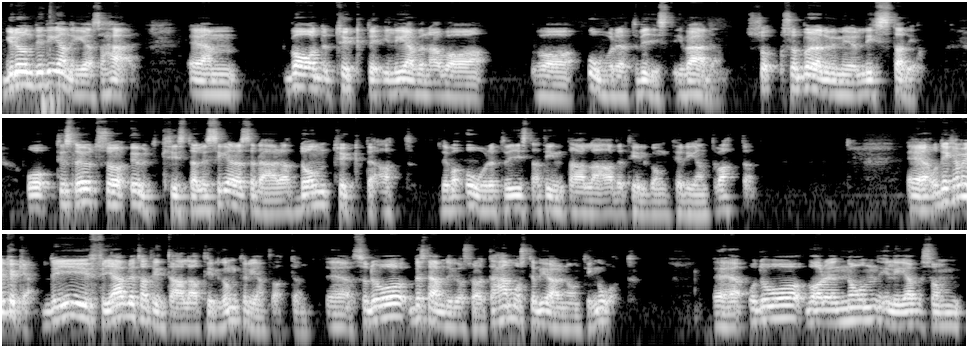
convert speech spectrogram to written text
grundidén är så här. Ehm, vad tyckte eleverna var, var orättvist i världen? Så, så började vi med att lista det. Och till slut så utkristalliserade sig där att de tyckte att det var orättvist att inte alla hade tillgång till rent vatten. Eh, och det kan man ju tycka. Det är ju förjävligt att inte alla har tillgång till rent vatten. Eh, så då bestämde vi oss för att det här måste vi göra någonting åt. Eh, och då var det någon elev som,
